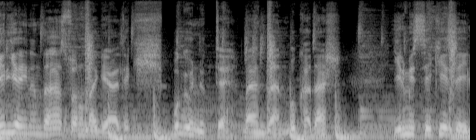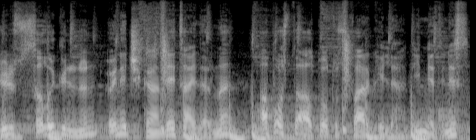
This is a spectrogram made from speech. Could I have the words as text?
Bir yayının daha sonuna geldik. Bugünlük de benden bu kadar. 28 Eylül Salı gününün öne çıkan detaylarını Aposta 630 farkıyla dinlediniz.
